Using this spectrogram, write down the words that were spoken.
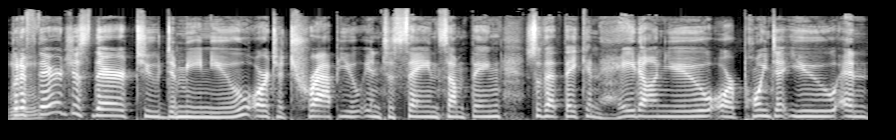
But if mm-hmm. they're just there to demean you or to trap you into saying something so that they can hate on you or point at you, and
